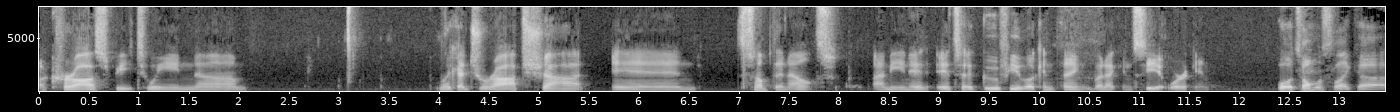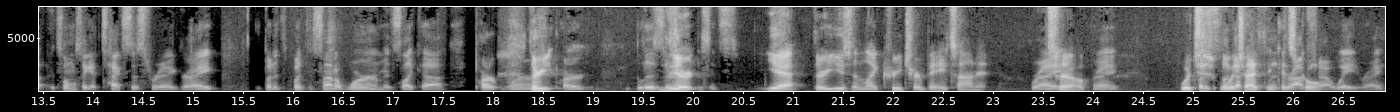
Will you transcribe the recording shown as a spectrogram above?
a cross between um, like a drop shot and something else. I mean, it, it's a goofy looking thing, but I can see it working. Well, it's almost like a it's almost like a Texas rig, right? But it's but it's not a worm. It's like a part worm, They're- part lizard. they're- It's Yeah, they're using like creature baits on it, right, so- right. which But it's still which I the, think the is cool. weight, right?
